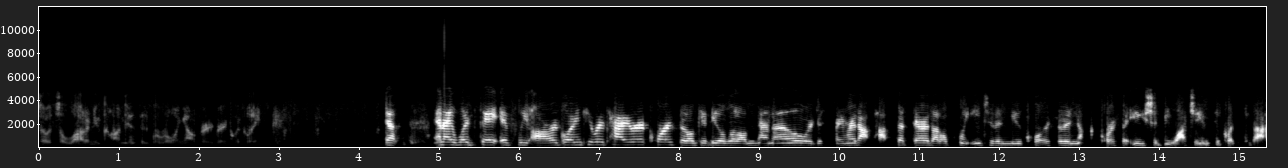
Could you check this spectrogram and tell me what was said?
so it's a lot of new content that we're rolling out very, very quickly. Yep. And I would say if we are going to retire a course, it'll give you a little memo or disclaimer that pops up there that'll point you to the new course or the next course that you should be watching so click to that.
